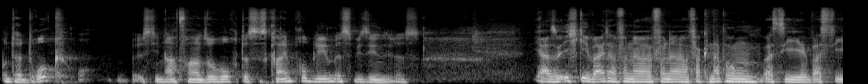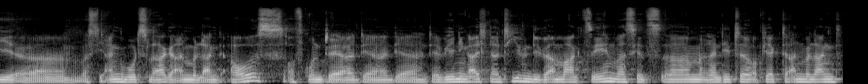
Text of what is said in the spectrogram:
unter Druck ist die Nachfrage so hoch, dass es kein Problem ist? Wie sehen Sie das? Ja, also ich gehe weiter von der, von der Verknappung, was die, was die, äh, was die Angebotslage anbelangt, aus, aufgrund der, der, der, der wenigen Alternativen, die wir am Markt sehen, was jetzt ähm, Renditeobjekte anbelangt.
